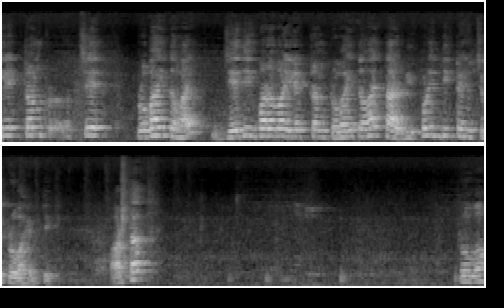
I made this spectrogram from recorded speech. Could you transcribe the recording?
ইলেকট্রন হচ্ছে প্রবাহিত হয় যে বরাবর ইলেকট্রন প্রবাহিত হয়, তার বিপরীত দিকটাই হচ্ছে প্রবাহের দিক। অর্থাৎ প্রবাহ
